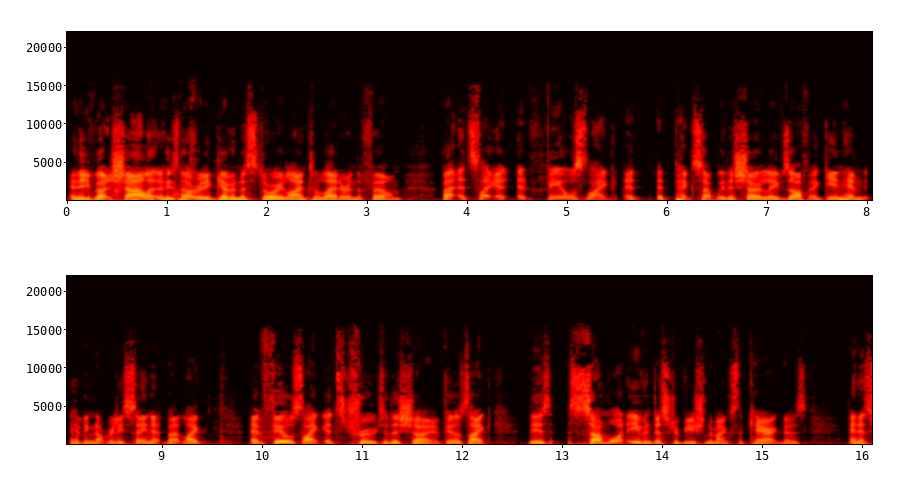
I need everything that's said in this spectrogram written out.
And then you've got Charlotte, who's not really given a storyline till later in the film. But it's like it, it feels like it, it picks up where the show leaves off. Again, having, having not really seen it, but like it feels like it's true to the show. It feels like there's somewhat even distribution amongst the characters, and it's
